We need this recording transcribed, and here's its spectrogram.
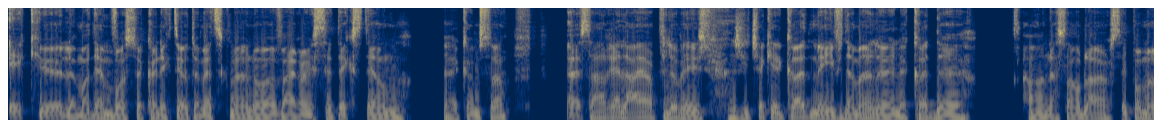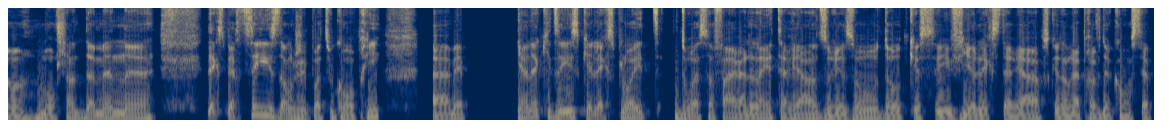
est que le modem va se connecter automatiquement là, vers un site externe euh, comme ça. ça aurait l'air, puis là, ben, j'ai checké le code, mais évidemment, le code en assembleur. C'est pas mon, champ de domaine euh, d'expertise, donc j'ai pas tout compris. Euh, mais il y en a qui disent que l'exploit doit se faire à l'intérieur du réseau, d'autres que c'est via l'extérieur, parce que dans la preuve de concept,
